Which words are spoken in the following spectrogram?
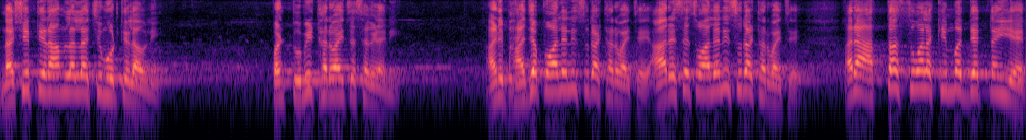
नशीब ती रामलल्लाची मूर्ती लावली. पण तुम्ही ठरवायचं सगळ्यांनी. आणि भाजपवाल्यांनी सुद्धा ठरवायचंय. आर एस एसवाल्यांनी सुद्धा ठरवायचं आहे अरे आत्ताच तुम्हाला किंमत देत नाही आहेत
